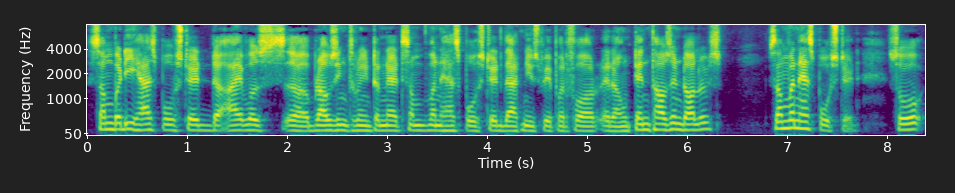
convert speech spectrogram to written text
somebody has posted, I was uh, browsing through internet, someone has posted that newspaper for around $10,000 someone has posted so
